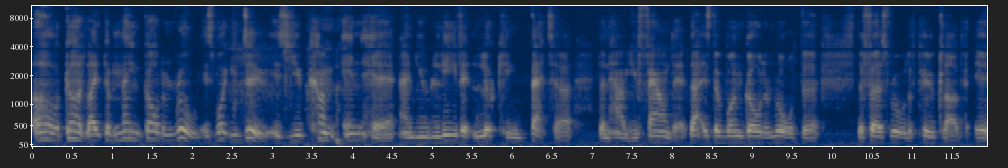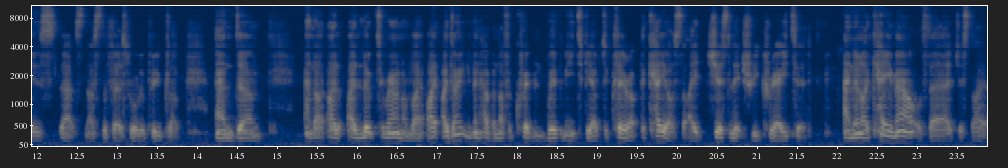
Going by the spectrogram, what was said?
oh God, like the main golden rule is what you do is you come in here and you leave it looking better than how you found it. That is the one golden rule. The the first rule of Poo Club is that's that's the first rule of Poo Club. And um and I, I, looked around, I'm like, I, I don't even have enough equipment with me to be able to clear up the chaos that I just literally created. And then I came out of there just like,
